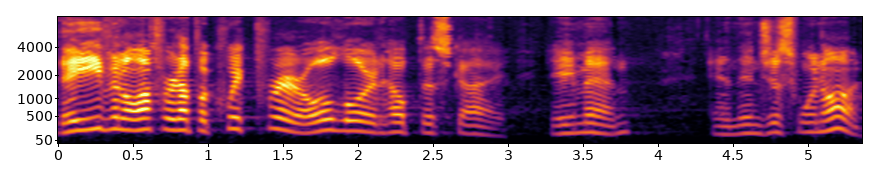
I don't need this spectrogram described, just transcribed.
they even offered up a quick prayer Oh Lord, help this guy. Amen. And then just went on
